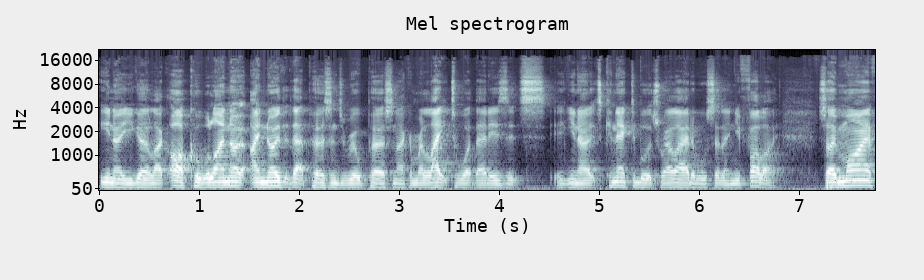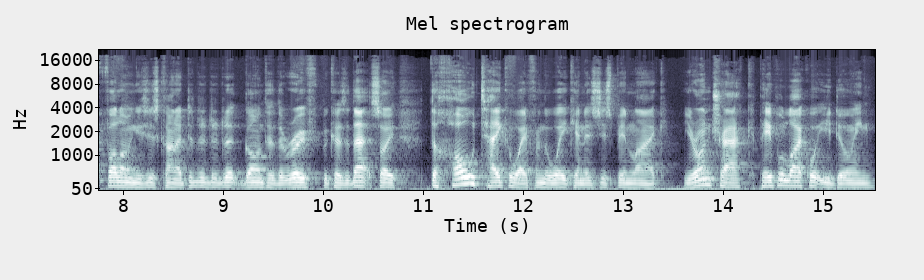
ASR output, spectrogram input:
you know you go like oh cool. Well i know i know that that person's a real person. I can relate to what that is. It's you know it's connectable it's relatable. So then you follow. So my following is just kind of gone through the roof because of that. So the whole takeaway from the weekend has just been like you're on track. People like what you're doing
